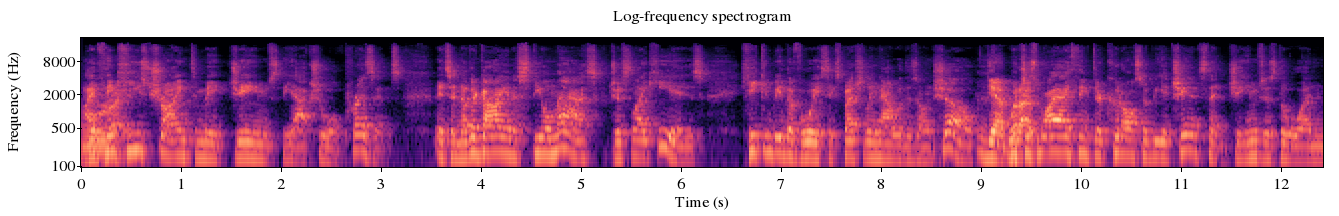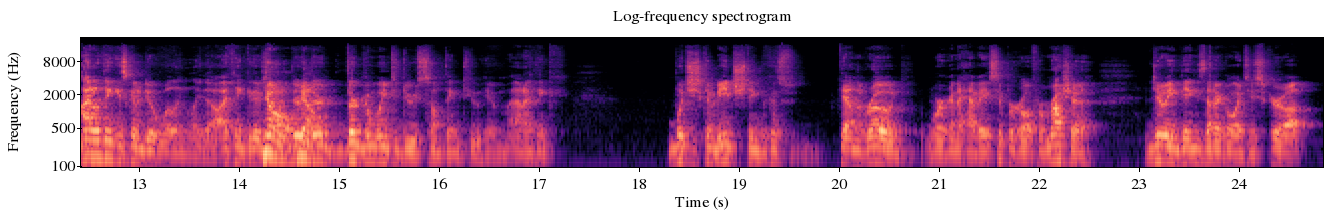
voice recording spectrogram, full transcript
I think he's trying to make James the actual presence. It's another guy in a steel mask, just like he is. He can be the voice, especially now with his own show. Yeah, which I- is why I think there could also be a chance that James is the one. I don't think he's going to do it willingly, though. I think there's No, they're, no. they're they're going to do something to him, and I think which is going to be interesting because down the road we're going to have a Supergirl from Russia doing things that are going to screw up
